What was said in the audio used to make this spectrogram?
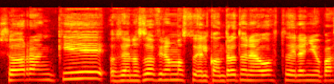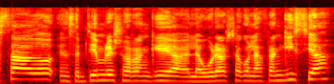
Yo arranqué, o sea, nosotros firmamos el contrato en agosto del año pasado. En septiembre yo arranqué a laburar ya con la franquicia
